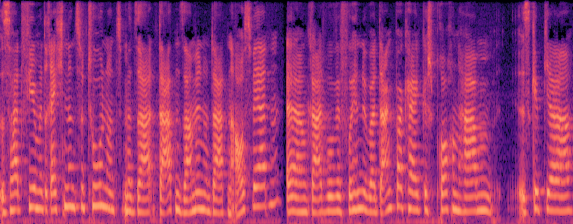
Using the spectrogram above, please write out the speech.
es hat viel mit Rechnen zu tun und mit Sa Daten sammeln und Daten auswerten. Ähm, Gerade wo wir vorhin über Dankbarkeit gesprochen haben, es gibt ja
